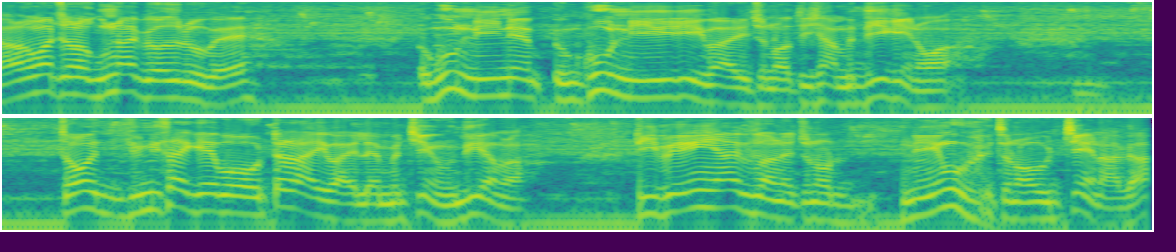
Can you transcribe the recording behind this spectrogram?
ဒါတော့မှကျွန်တော်ခုနပြောသလိုပဲအခုနီးနေအခုနီးတွေပါလေကျွန်တော်တရားမသိခင်တော့ကကျွန်တော်ယူနီဆိုင်ကဲပေါ်တက်လာရပါလေမကျင့်ဘူးသိရမလားဒီဘိန်းရိုက်ဆိုရင်လည်းကျွန်တော်နင်းမှုပဲကျွန်တော်ကျင့်တာဗျာ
